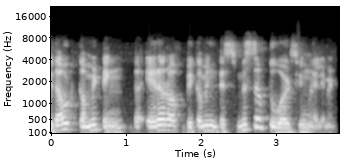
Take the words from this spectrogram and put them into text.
without committing the error of becoming dismissive towards human element.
